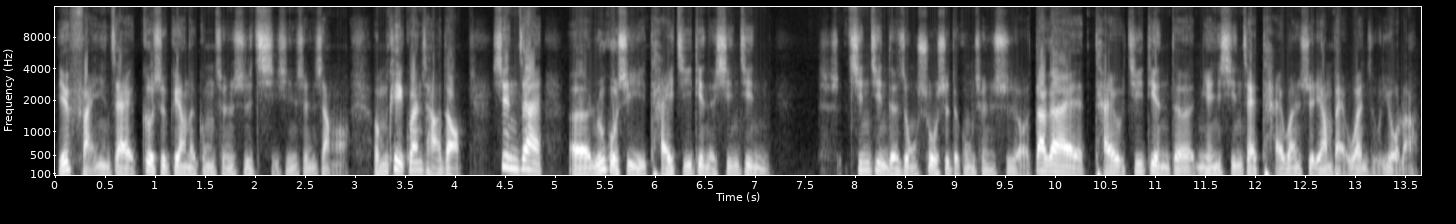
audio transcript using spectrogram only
也反映在各式各样的工程师起薪身上哦。我们可以观察到，现在呃，如果是以台积电的新进新进的这种硕士的工程师哦，大概台积电的年薪在台湾是两百万左右了。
